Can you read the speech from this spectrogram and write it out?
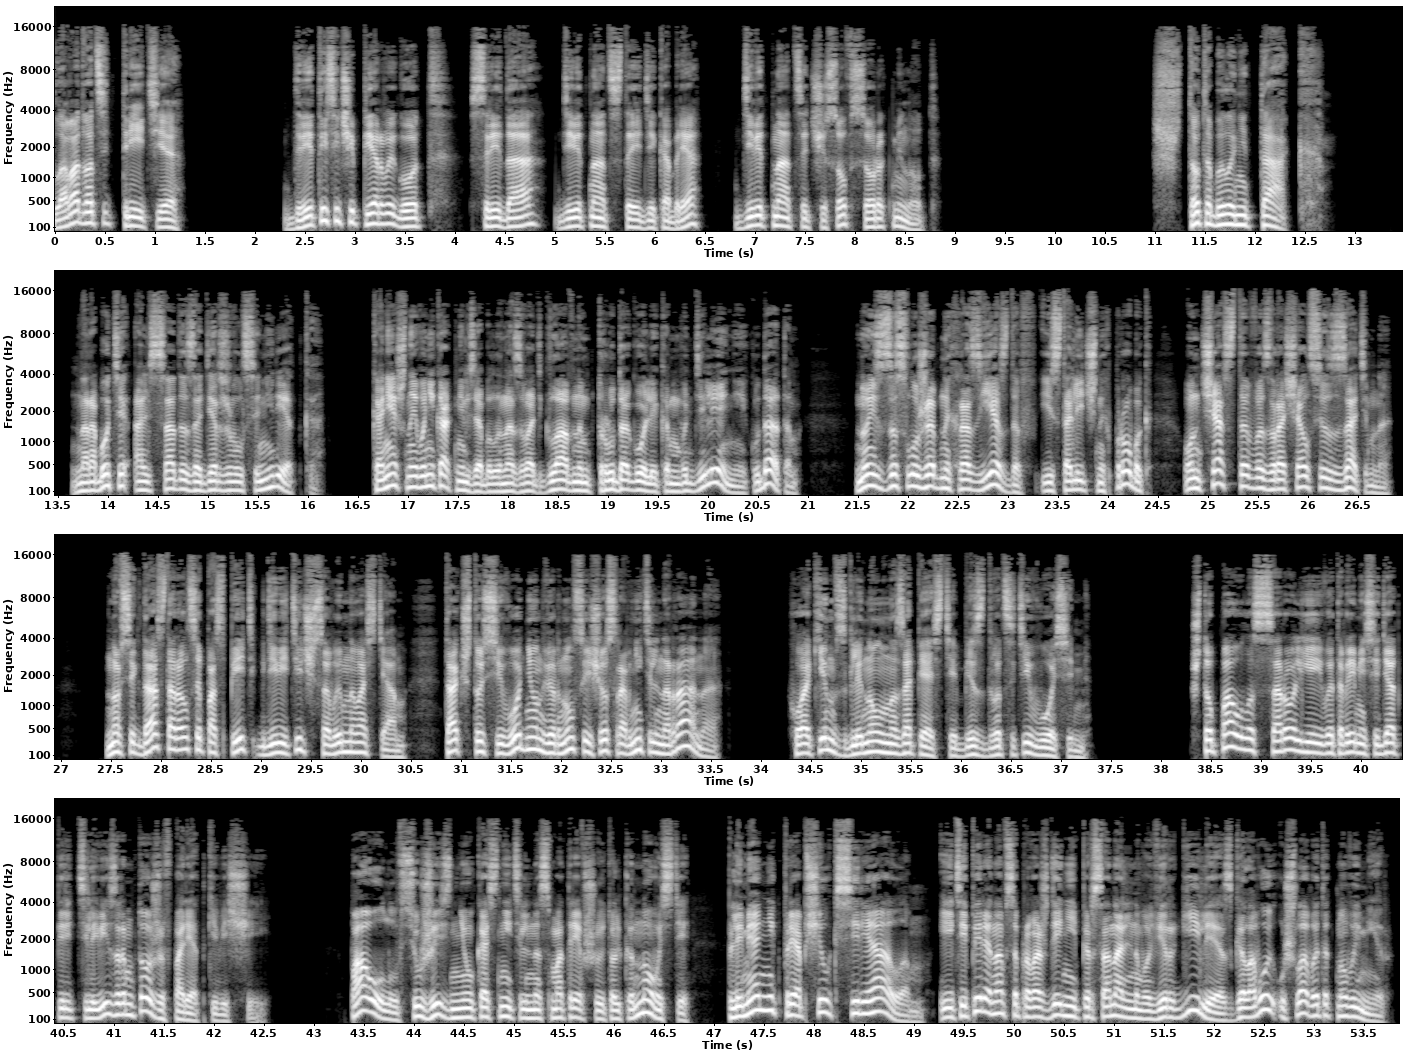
Глава 23. 2001 год. Среда, 19 декабря, 19 часов 40 минут. Что-то было не так. На работе Альсада задерживался нередко. Конечно, его никак нельзя было назвать главным трудоголиком в отделении, куда там. Но из-за служебных разъездов и столичных пробок он часто возвращался затемно, но всегда старался поспеть к девятичасовым новостям, так что сегодня он вернулся еще сравнительно рано. Хуакин взглянул на запястье, без двадцати восемь. Что Паула с Сорольей в это время сидят перед телевизором, тоже в порядке вещей. Паулу, всю жизнь неукоснительно смотревшую только новости, племянник приобщил к сериалам, и теперь она в сопровождении персонального Вергилия с головой ушла в этот новый мир.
